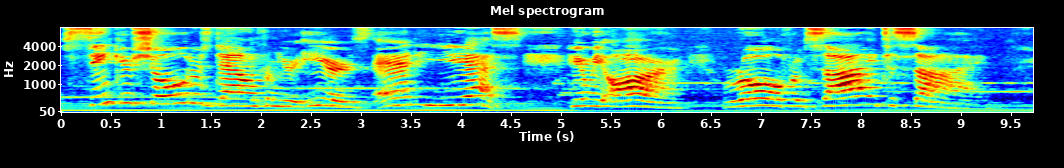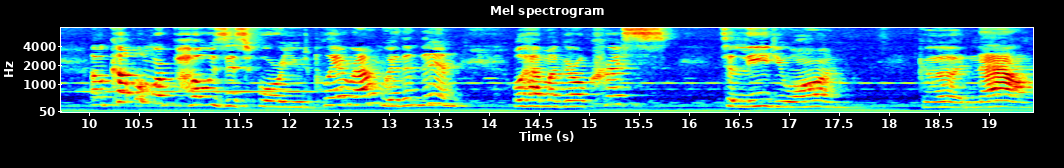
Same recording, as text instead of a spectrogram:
Sink your shoulders down from your ears. And yes, here we are. Roll from side to side. I have a couple more poses for you to play around with, and then we'll have my girl Chris to lead you on. Good. Now,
